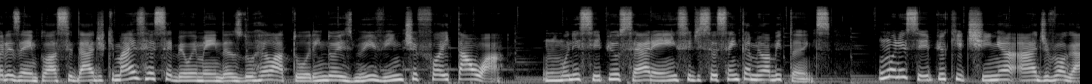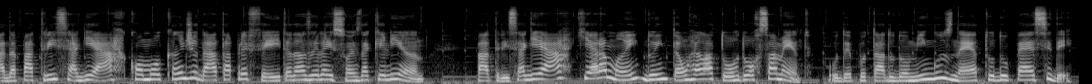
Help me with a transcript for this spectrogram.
Por exemplo, a cidade que mais recebeu emendas do relator em 2020 foi Tauá, um município cearense de 60 mil habitantes. Um município que tinha a advogada Patrícia Aguiar como candidata a prefeita nas eleições daquele ano. Patrícia Aguiar, que era mãe do então relator do orçamento, o deputado Domingos Neto, do PSD.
